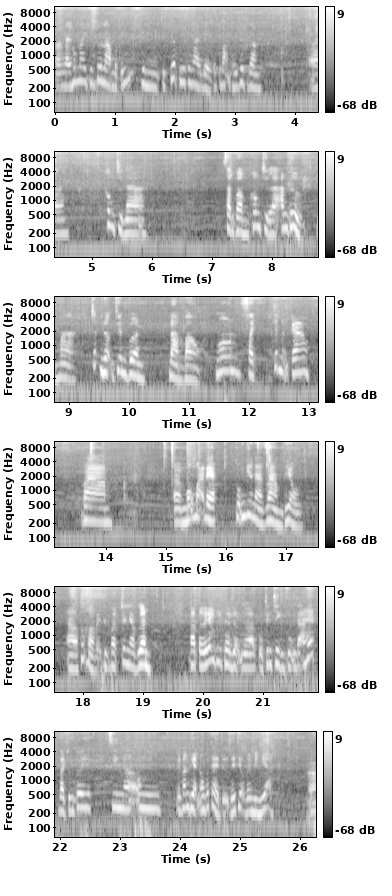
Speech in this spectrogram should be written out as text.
à, ngày hôm nay chúng tôi làm một cái hình trực tiếp như thế này để cho các bạn thấy được rằng à, không chỉ là sản phẩm không chỉ là ăn thử mà chất lượng trên vườn đảm bảo ngon sạch chất lượng cao và à, mẫu mã đẹp cũng như là giảm thiểu à, thuốc bảo vệ thực vật cho nhà vườn. Và tới đây thì thời lượng à, của chương trình cũng đã hết và chúng tôi xin à, ông Nguyễn Văn Thiện ông có thể tự giới thiệu về mình đi ạ. À,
